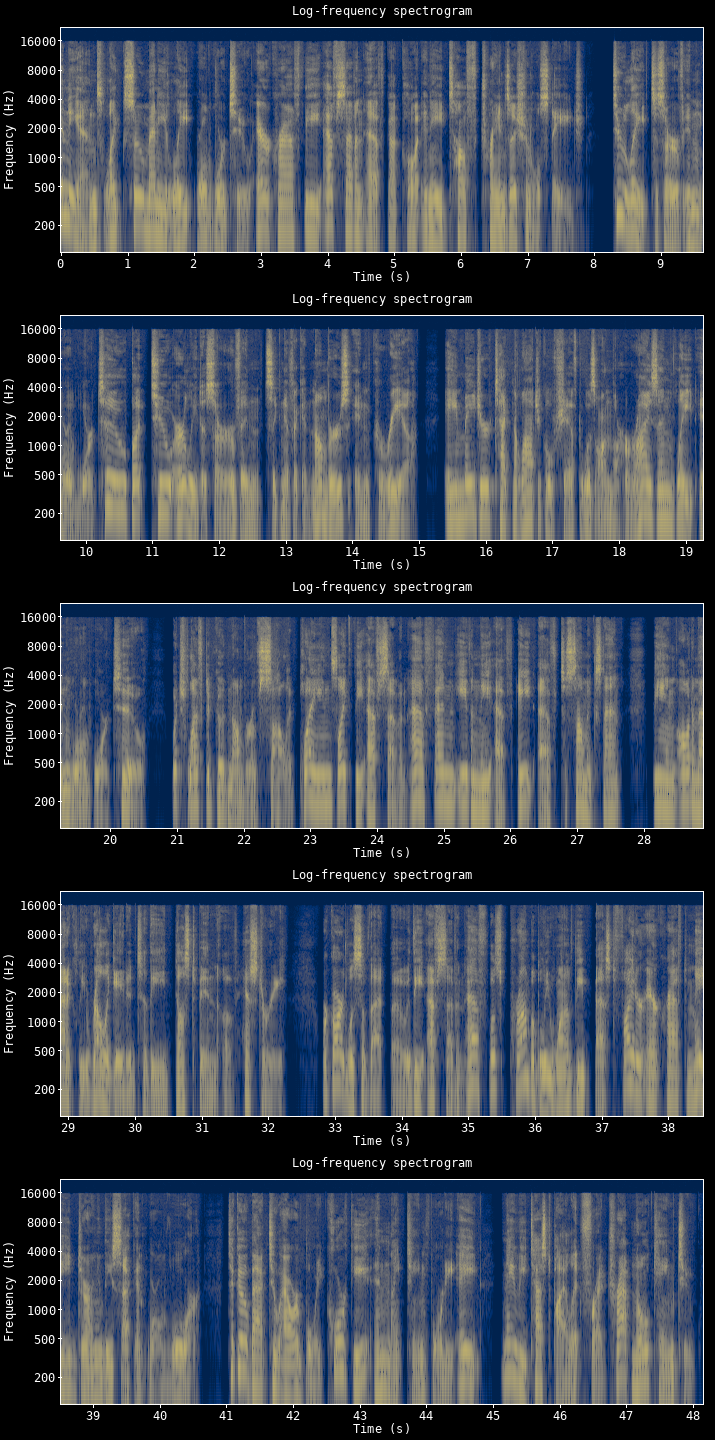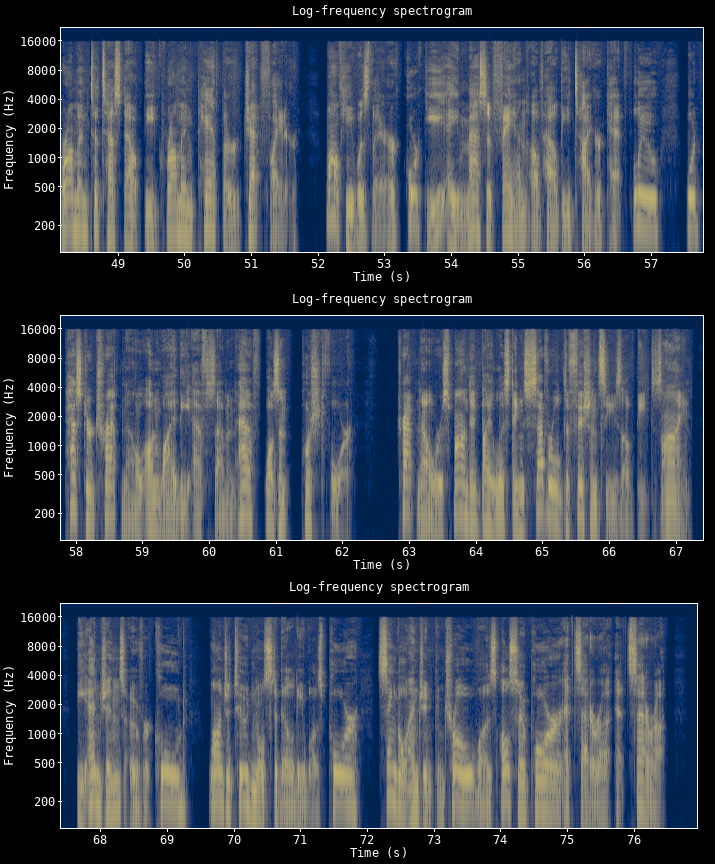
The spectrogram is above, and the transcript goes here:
In the end, like so many late World War II aircraft, the F-7F got caught in a tough transitional stage. Too late to serve in World War II, but too early to serve in significant numbers in Korea. A major technological shift was on the horizon late in World War II, which left a good number of solid planes like the F-7F and even the F-8F to some extent being automatically relegated to the dustbin of history. Regardless of that, though, the F-7F was probably one of the best fighter aircraft made during the Second World War. To go back to our boy Corky in 1948, Navy test pilot Fred Trapnell came to Grumman to test out the Grumman Panther jet fighter. While he was there, Corky, a massive fan of how the Tiger Cat flew, would pester Trapnell on why the F-7F wasn't pushed for. Trapnell responded by listing several deficiencies of the design. The engines overcooled, longitudinal stability was poor, single engine control was also poor, etc., etc.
